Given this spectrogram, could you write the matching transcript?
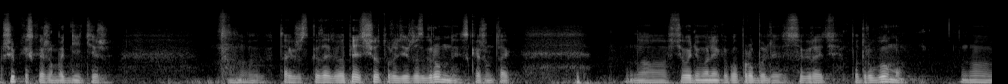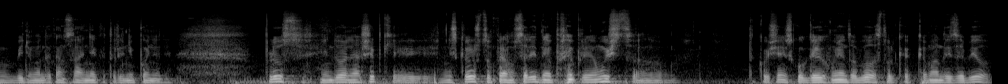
ошибки, скажем, одни и те же. Также сказать, опять счет вроде разгромный, скажем так. Но сегодня маленько попробовали сыграть по-другому. Ну, видимо, до конца некоторые не поняли. Плюс индивидуальные ошибки. Не скажу, что прям солидное преимущество. Но такое ощущение, сколько голевых моментов было, столько команда и забила.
